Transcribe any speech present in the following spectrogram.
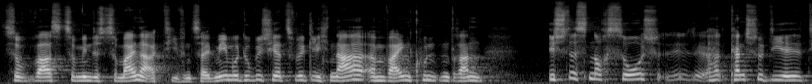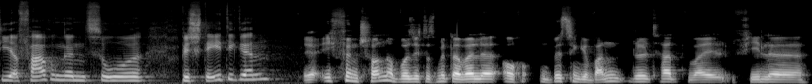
So war es zumindest zu meiner aktiven Zeit. Memo, du bist jetzt wirklich nah am Weinkunden dran. Ist das noch so? Kannst du dir die Erfahrungen so bestätigen? Ja, ich finde schon, obwohl sich das mittlerweile auch ein bisschen gewandelt hat, weil viele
